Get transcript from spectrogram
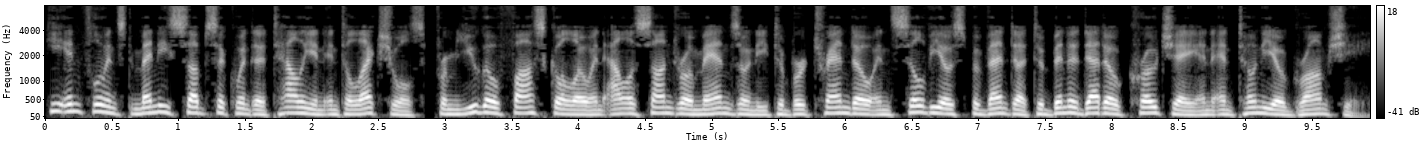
He influenced many subsequent Italian intellectuals, from Ugo Foscolo and Alessandro Manzoni to Bertrando and Silvio Spaventa to Benedetto Croce and Antonio Gramsci.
